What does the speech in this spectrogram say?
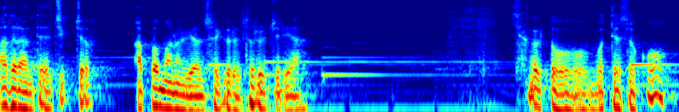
아들한테 직접 아빠만을 위한 설교를 들을 줄이야. 생각도 못했었고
